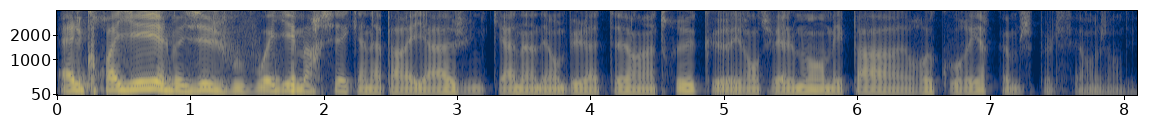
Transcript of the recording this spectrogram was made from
Elle croyait, elle me disait, je vous voyais marcher avec un appareillage, une canne, un déambulateur, un truc, euh, éventuellement, mais pas recourir comme je peux le faire aujourd'hui.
